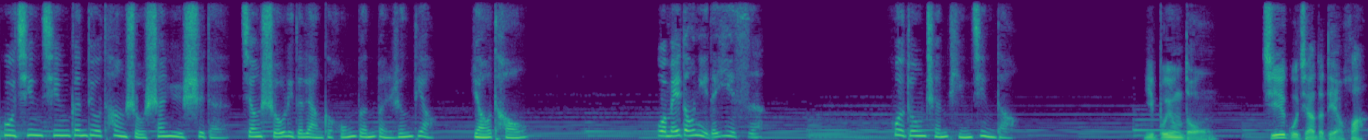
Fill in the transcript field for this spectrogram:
顾青青跟丢烫手山芋似的，将手里的两个红本本扔掉，摇头。我没懂你的意思，霍东辰平静道：“你不用懂，接顾家的电话。”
